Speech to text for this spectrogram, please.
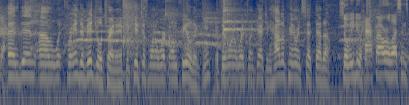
Yeah. And then um, for individual training, if the kids just want to work on fielding, Hmm? if they want to work on catching, how do parents set that up? So we do half hour lessons,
